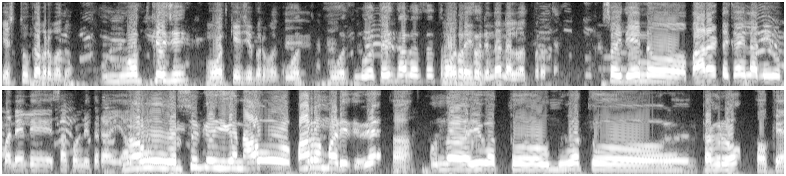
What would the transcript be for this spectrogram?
ಎಷ್ಟು ತೂಕ ಬರ್ಬೋದು? ಮೂವತ್ತು ಮೂವತ್ ಕೆಜಿ. ಮೂವತ್ತು ಕೆಜಿ ಬರ್ಬೋದು. ಮೂವತ್ ಮೂವತ್ ಮೂವತ್ತೈದು ನಲ್ವತ್ತು ಹತ್ರ ಬರ್ತದೆ. ಮೂವತ್ತೈದರಿಂದ ನಲ್ವತ್ತು ಬರುತ್ತೆ. ಸೊ ಇದೇನು ಮಾರಾಟಕ್ಕ ಇಲ್ಲ ನೀವು ಮನೆಯಲ್ಲಿ ಸಾಕೊಂಡಿದ್ದೀರಾ? ಯಾವ ನಾವು ವರ್ಷಕ್ಕೆ ಈಗ ನಾವು ಫಾರಂ ಮಾಡಿದೀವಿ ಹಾ. ಒಂದು ಐವತ್ತು ಮೂವತ್ತು ಟಗರು. ಓಕೆ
